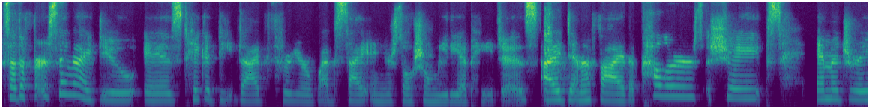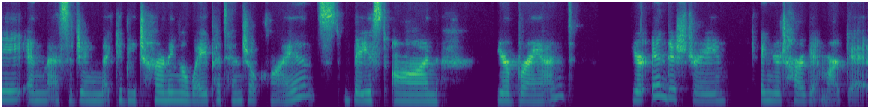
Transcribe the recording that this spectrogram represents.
So, the first thing I do is take a deep dive through your website and your social media pages. I identify the colors, shapes, imagery and messaging that could be turning away potential clients based on your brand, your industry, and your target market.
